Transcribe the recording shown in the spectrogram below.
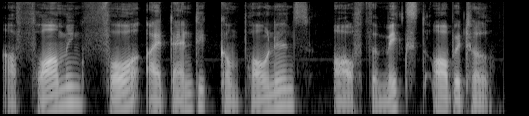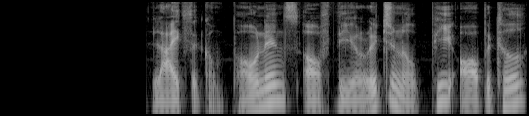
are forming four identical components of the mixed orbital. Like the components of the original p orbital,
